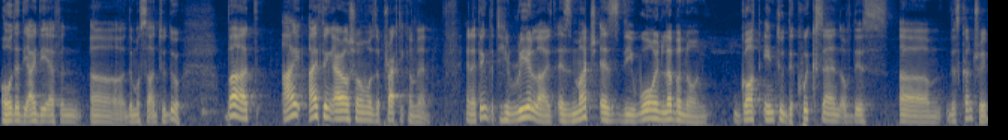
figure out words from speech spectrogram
ordered the IDF and uh, the Mossad to do. But I I think Ariel Sharon was a practical man, and I think that he realized as much as the war in Lebanon got into the quicksand of this um, this country,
